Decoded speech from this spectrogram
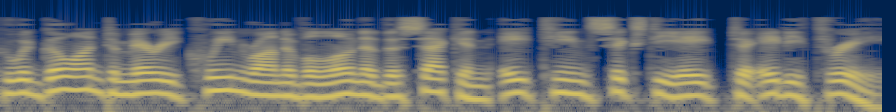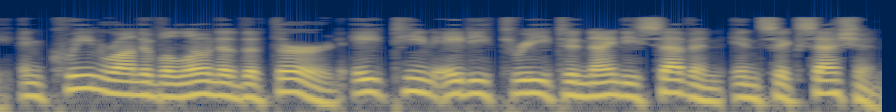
who would go on to marry Queen Ranavalona II (1868–83) and Queen Ranavalona III (1883–97) in succession.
